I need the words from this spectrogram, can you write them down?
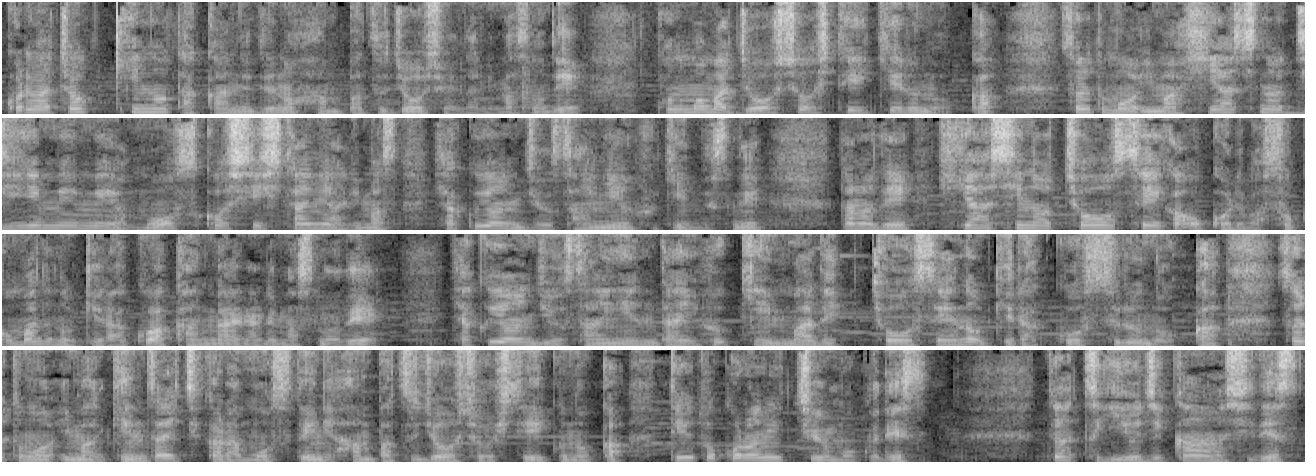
これは直近の高値での反発上昇になりますので、このまま上昇していけるのか、それとも今日足の GMMA はもう少し下にあります。143円付近ですね。なので、日足の調整が起こればそこまでの下落は考えられますので、143円台付近まで調整の下落をするのか、それとも今現在地からもうすでに反発上昇していくのかっていうところに注目です。では次4時間足です。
